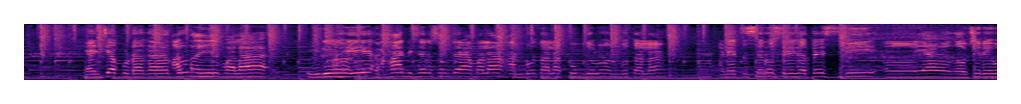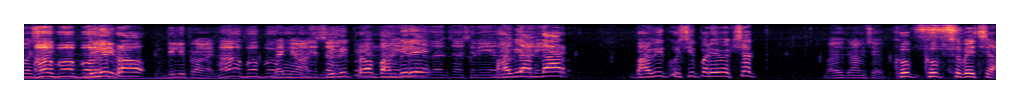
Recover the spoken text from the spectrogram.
यांच्या पुढाकारातून आता हे मला व्हिडिओ हे हा निसर्ग सौंदर्य आम्हाला अनुभवत आला खूप जवळून अनुभवत आला. आणि याचं सर्व श्री जात आहे. श्री अ, या गावचे रहिवासी दिलीपराव. दिलीपराव. यांना. धन्यवाद. दिलीपराव भांबिरे भावी आमदार भावी कृषी पर्यवेक्षक. भाविक रामशेख खूप खूप शुभेच्छा.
